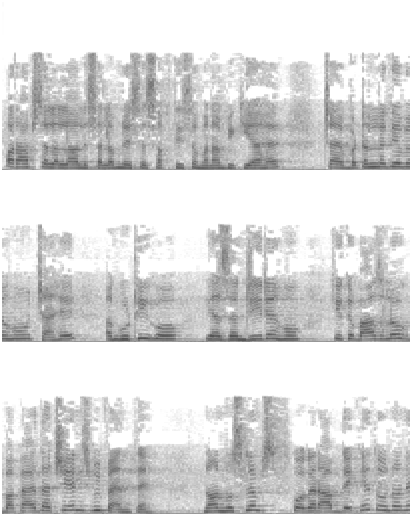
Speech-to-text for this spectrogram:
اور آپ صلی اللہ علیہ وسلم نے اسے سختی سے منع بھی کیا ہے۔ چاہے بٹن لگے ہوئے ہوں، چاہے انگوٹھی ہو یا زنجیریں ہوں، کیونکہ بعض لوگ باقاعدہ چینج بھی پہنتے ہیں۔ نان مسلم کو اگر آپ دیکھیں تو انہوں نے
